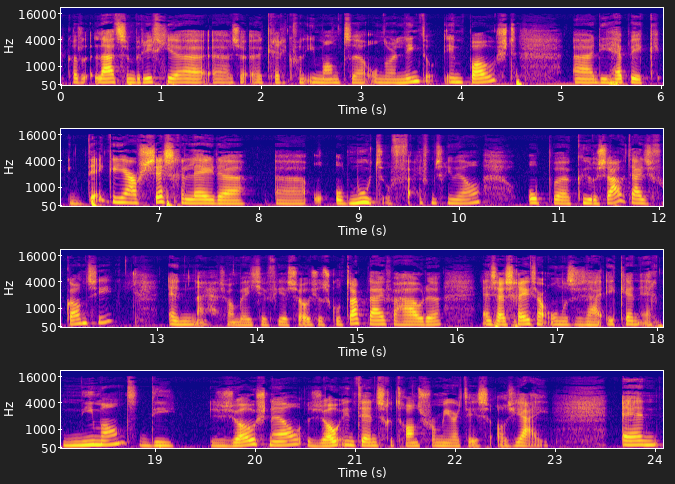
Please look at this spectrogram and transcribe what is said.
Ik had laatst een berichtje, uh, kreeg ik van iemand onder een LinkedIn-post. die heb ik, ik denk een jaar of zes geleden ontmoet, of vijf misschien wel, op Curaçao tijdens de vakantie. En nou ja, zo'n beetje via socials contact blijven houden. En zij schreef daaronder, ze zei, ik ken echt niemand die zo snel, zo intens getransformeerd is als jij. En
